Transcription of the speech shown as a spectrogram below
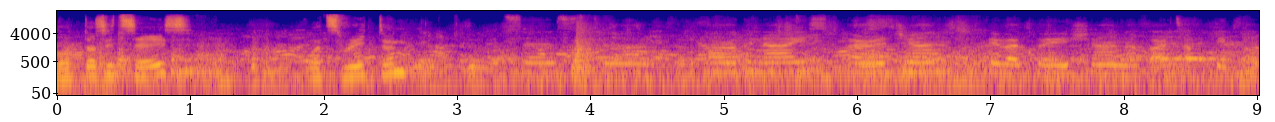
What does it say? What's written? It says to organize urgent evacuation of Artsakh people.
